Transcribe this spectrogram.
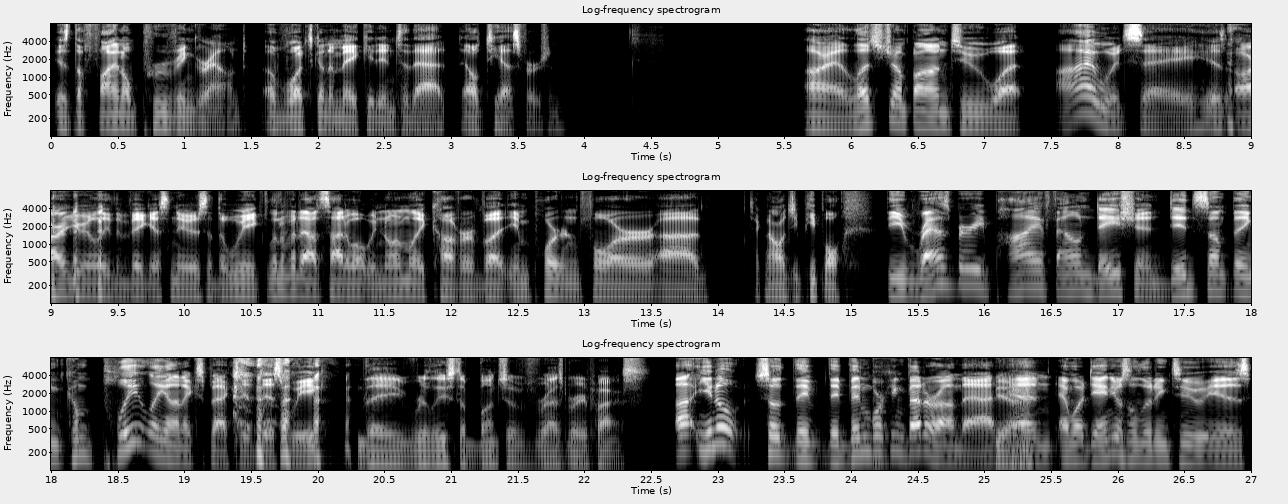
is the final proving ground of what's going to make it into that LTS version. All right, let's jump on to what I would say is arguably the biggest news of the week. A little bit outside of what we normally cover, but important for uh, technology people. The Raspberry Pi Foundation did something completely unexpected this week. They released a bunch of Raspberry Pis. Uh, you know, so they've they've been working better on that, Yeah. and and what Daniel's alluding to is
